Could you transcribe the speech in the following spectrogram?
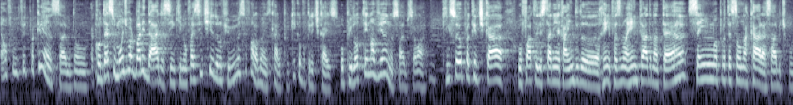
é um filme feito pra criança, sabe? Então, acontece um monte de barbaridade, assim, que não faz sentido no filme, mas você fala, mas, cara, por que, que eu vou criticar isso? O piloto tem 9 anos, sabe? Sei lá. Quem sou eu para criticar o fato de eles estarem caindo, do, fazendo uma reentrada na Terra sem uma proteção na cara, sabe? Tipo,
